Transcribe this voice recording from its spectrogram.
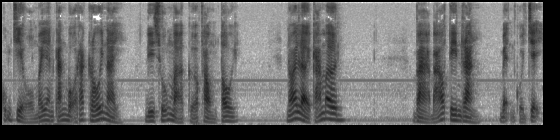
Cũng chiều mấy anh cán bộ rắc rối này đi xuống mở cửa phòng tôi, nói lời cảm ơn và báo tin rằng bệnh của chị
